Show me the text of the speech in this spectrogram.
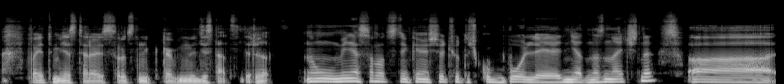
поэтому я стараюсь с родственниками как бы на дистанции держаться. Ну, у меня с родственниками все чуточку более неоднозначно. А,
